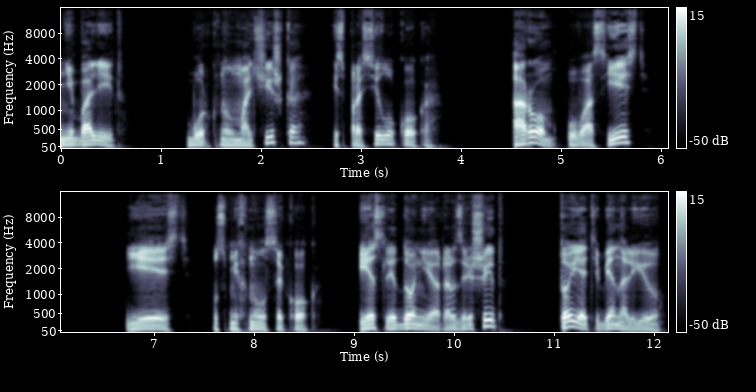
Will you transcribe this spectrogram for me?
«Не болит», — буркнул мальчишка и спросил у Кока. «А ром у вас есть?» «Есть», — усмехнулся Кок. «Если Донья разрешит, то я тебе налью».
